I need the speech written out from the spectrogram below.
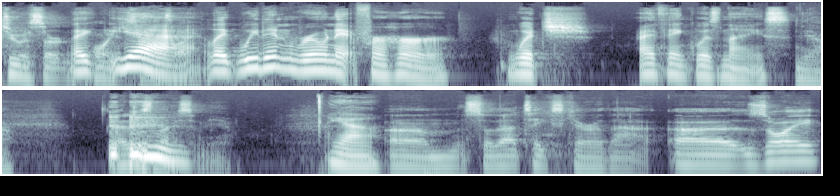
To a certain Like, point. yeah, like. like we didn't ruin it for her, which I think was nice. Yeah. That is nice of you. Yeah. Um, so that takes care of that. Uh, Zoe,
